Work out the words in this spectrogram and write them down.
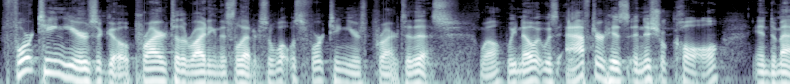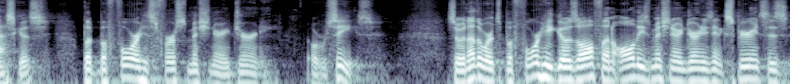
14 years ago prior to the writing of this letter. So, what was 14 years prior to this? Well, we know it was after his initial call in Damascus, but before his first missionary journey overseas. So, in other words, before he goes off on all these missionary journeys and experiences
